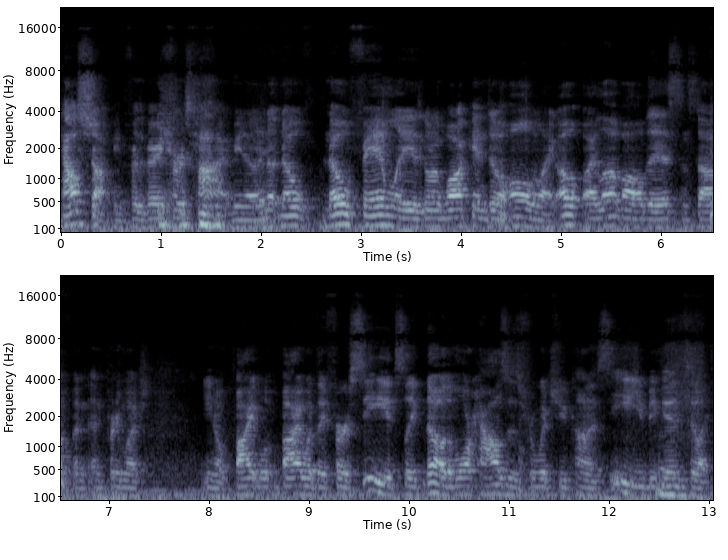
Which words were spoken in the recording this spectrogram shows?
house shopping for the very first time. You know, no, no no family is going to walk into a home like, oh, I love all this and stuff, and, and pretty much you know buy buy what they first see it's like no the more houses for which you kind of see you begin to like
